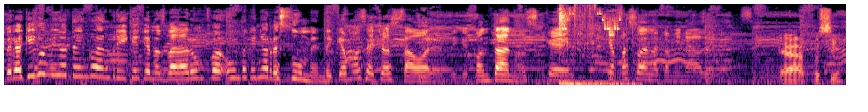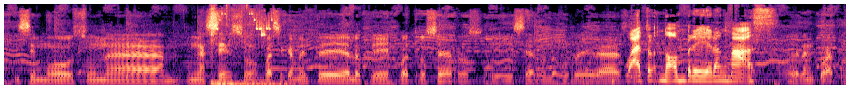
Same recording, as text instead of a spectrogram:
Pero aquí conmigo tengo a Enrique que nos va a dar un pequeño resumen de qué hemos hecho hasta ahora, Enrique. Contanos, ¿qué, qué pasó en la caminada de hoy? Ah, pues sí, hicimos una, un ascenso básicamente a lo que es Cuatro Cerros, eh, Cerro La Burrera. Cuatro, no, hombre, eran más. No, eran cuatro.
